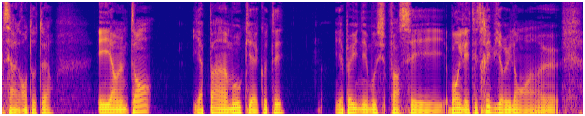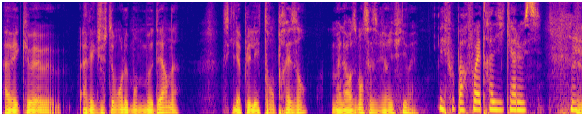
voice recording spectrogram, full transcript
C'est un grand auteur. Et en même temps, il n'y a pas un mot qui est à côté. Il n'y a pas une émotion. Enfin, c'est bon. Il était très virulent hein, euh, avec euh, avec justement le monde moderne, ce qu'il appelait les temps présents. Malheureusement, ça se vérifie, ouais. Mais il faut parfois être radical aussi. je,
